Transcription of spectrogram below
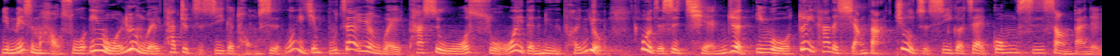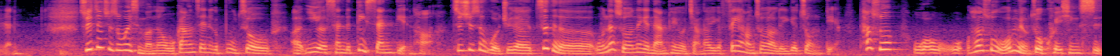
也没什么好说。因为我认为他就只是一个同事，我已经不再认为他是我所谓的女朋友或者是前任，因为我对他的想法就只是一个在公司上班的人。所以这就是为什么呢？我刚刚在那个步骤呃一二三的第三点哈，这就是我觉得这个我那时候那个男朋友讲到一个非常重要的一个重点。他说我我他说我没有做亏心事，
